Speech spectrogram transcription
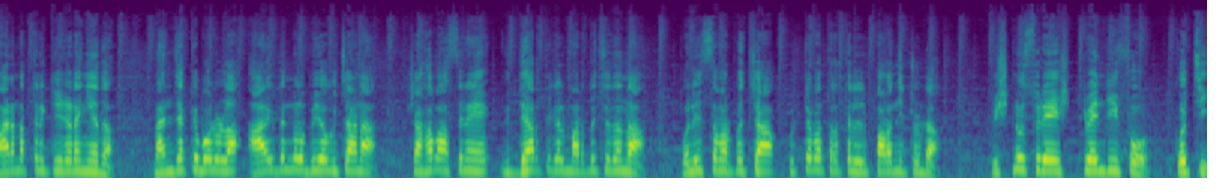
മരണത്തിന് കീഴടങ്ങിയത്. നഞ്ചക്ക് പോലുള്ള ആയുധങ്ങൾ ഉപയോഗിച്ചാണ് ഷഹബാസിനെ വിദ്യാർത്ഥികൾ മർദ്ദിച്ചതെന്ന് പോലീസ് സമർപ്പിച്ച കുറ്റപത്രത്തിൽ പറഞ്ഞിട്ടുണ്ട്. വിഷ്ണു സുരേഷ് ട്വന്റി കൊച്ചി.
